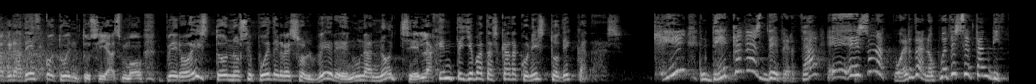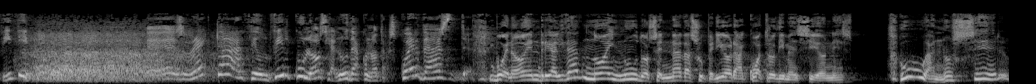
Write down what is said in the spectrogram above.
agradezco tu entusiasmo, pero esto no se puede resolver en una noche. La gente lleva atascada con esto décadas. ¿Qué? ¿Décadas de verdad? Eh, Es una cuerda, no puede ser tan difícil. Es recta, hace un círculo, se anuda con otras cuerdas. Bueno, en realidad no hay nudos en nada superior a cuatro dimensiones. Uh, a no ser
